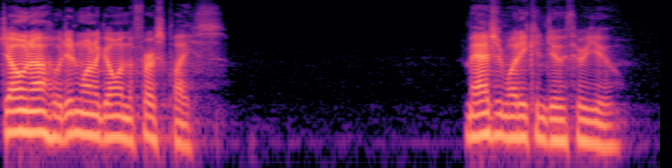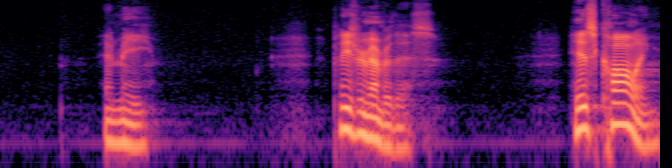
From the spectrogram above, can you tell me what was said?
Jonah, who didn't want to go in the first place, imagine what he can do through you and me. Please remember this. His calling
